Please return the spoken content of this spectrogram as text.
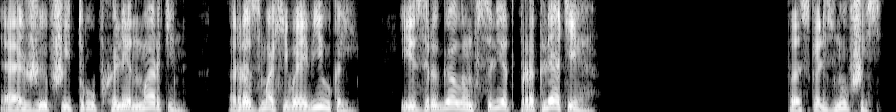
А оживший труп Хелен Мартин, размахивая вилкой, изрыгал им вслед проклятие. Поскользнувшись,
